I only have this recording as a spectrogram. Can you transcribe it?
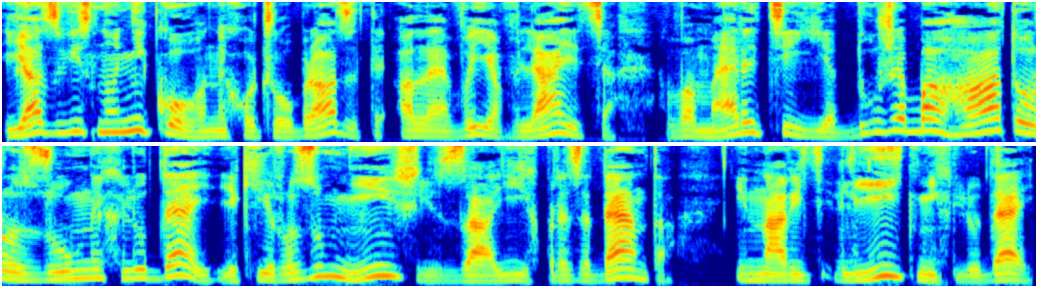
Я, звісно, нікого не хочу образити, але виявляється, в Америці є дуже багато розумних людей, які розумніші за їх президента, і навіть літніх людей.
